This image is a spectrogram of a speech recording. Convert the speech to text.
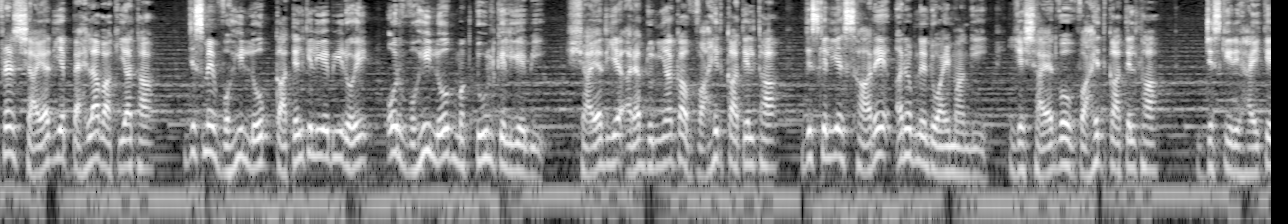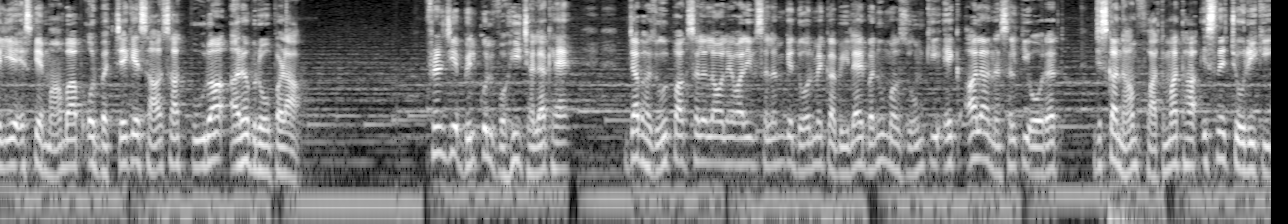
फ्रेंड्स शायद ये पहला वाकया था जिसमें वही लोग कातिल के लिए भी रोए और वही लोग मकतूल के लिए भी। शायद ये अरब दुनिया का वाहिद कातिल था, जिसके लिए सारे अरब ने दुआई मांगी। ये शायद वो वाहिद कातिल था, जिसकी रिहाई के लिए इसके माँ बाप और बच्चे के साथ साथ पूरा अरब रो पड़ा। फ्रेंड्स, ये बिल्कुल वही झलक है जब हजूर पाक वसल्लम के दौर में कबीला बनु मखजूम की एक आला नस्ल की औरत, जिसका नाम फातिमा था, इसने चोरी की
